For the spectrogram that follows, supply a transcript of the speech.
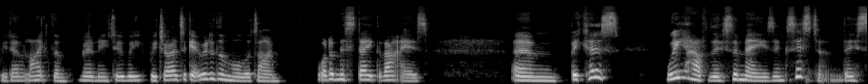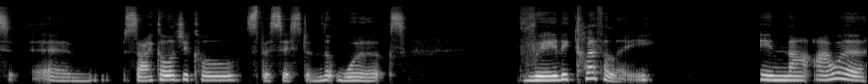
we don't like them, really, do we? We try to get rid of them all the time. What a mistake that is. Um, because we have this amazing system, this um, psychological system that works really cleverly in that our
